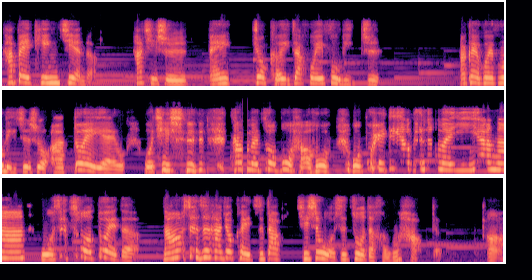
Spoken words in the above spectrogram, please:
他被听见了，他其实哎就可以再恢复理智，他可以恢复理智说啊，对耶，我其实他们做不好，我我不一定要跟他们一样啊，我是做对的，然后甚至他就可以知道，其实我是做的很好的。啊，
